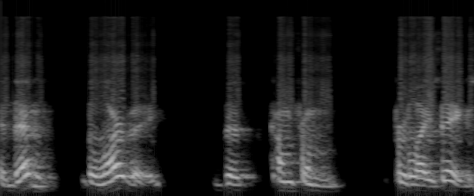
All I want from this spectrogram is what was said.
and then the larvae that come from fertilized eggs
